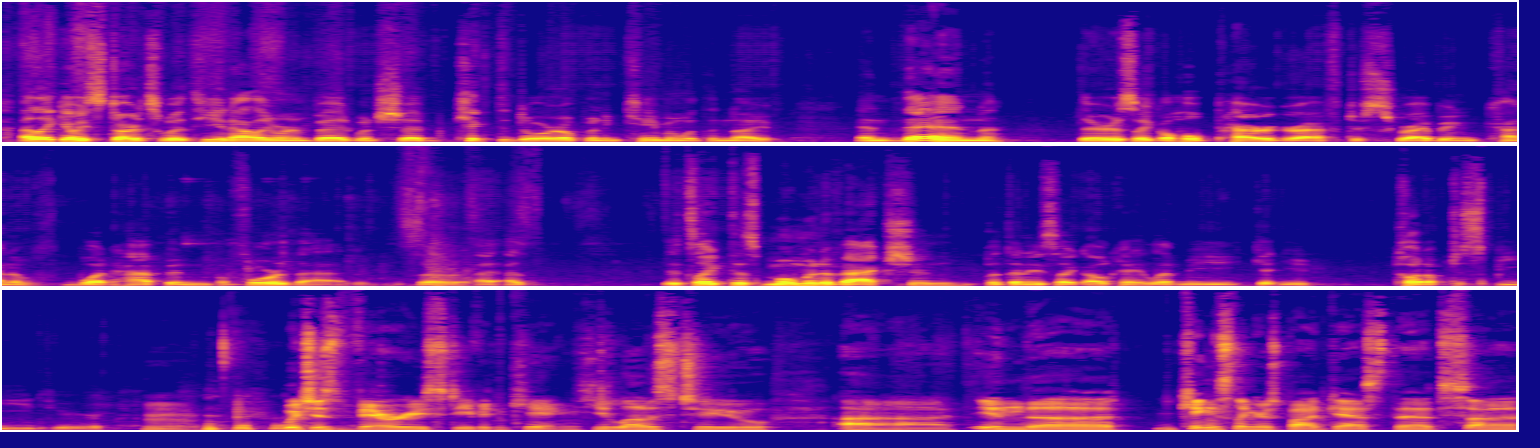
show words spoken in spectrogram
I like how he starts with he and Allie were in bed when Sheb kicked the door open and came in with a knife. And then there's like a whole paragraph describing kind of what happened before that. So I, I, it's like this moment of action, but then he's like, okay, let me get you caught up to speed here. Hmm. which is very Stephen King. He loves to uh, in the Kingslingers podcast that uh,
